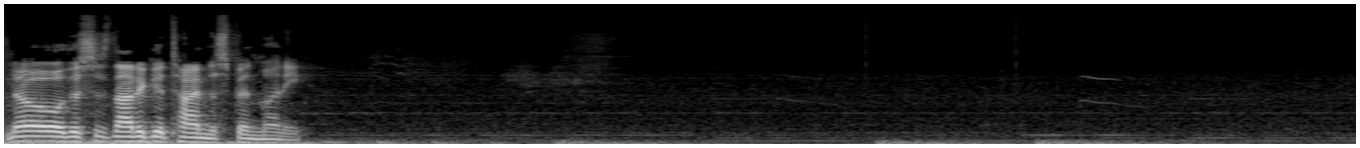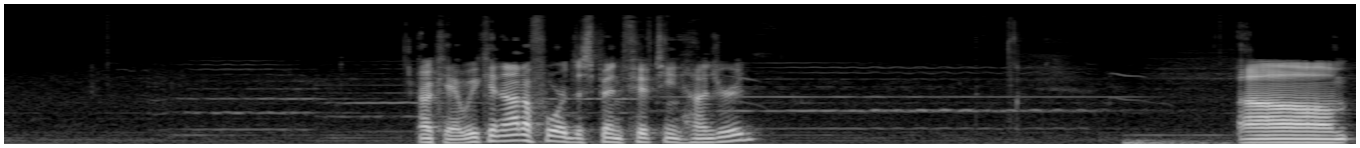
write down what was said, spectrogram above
No, this is not a good time to spend money. Okay, we cannot afford to spend 1500. Um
